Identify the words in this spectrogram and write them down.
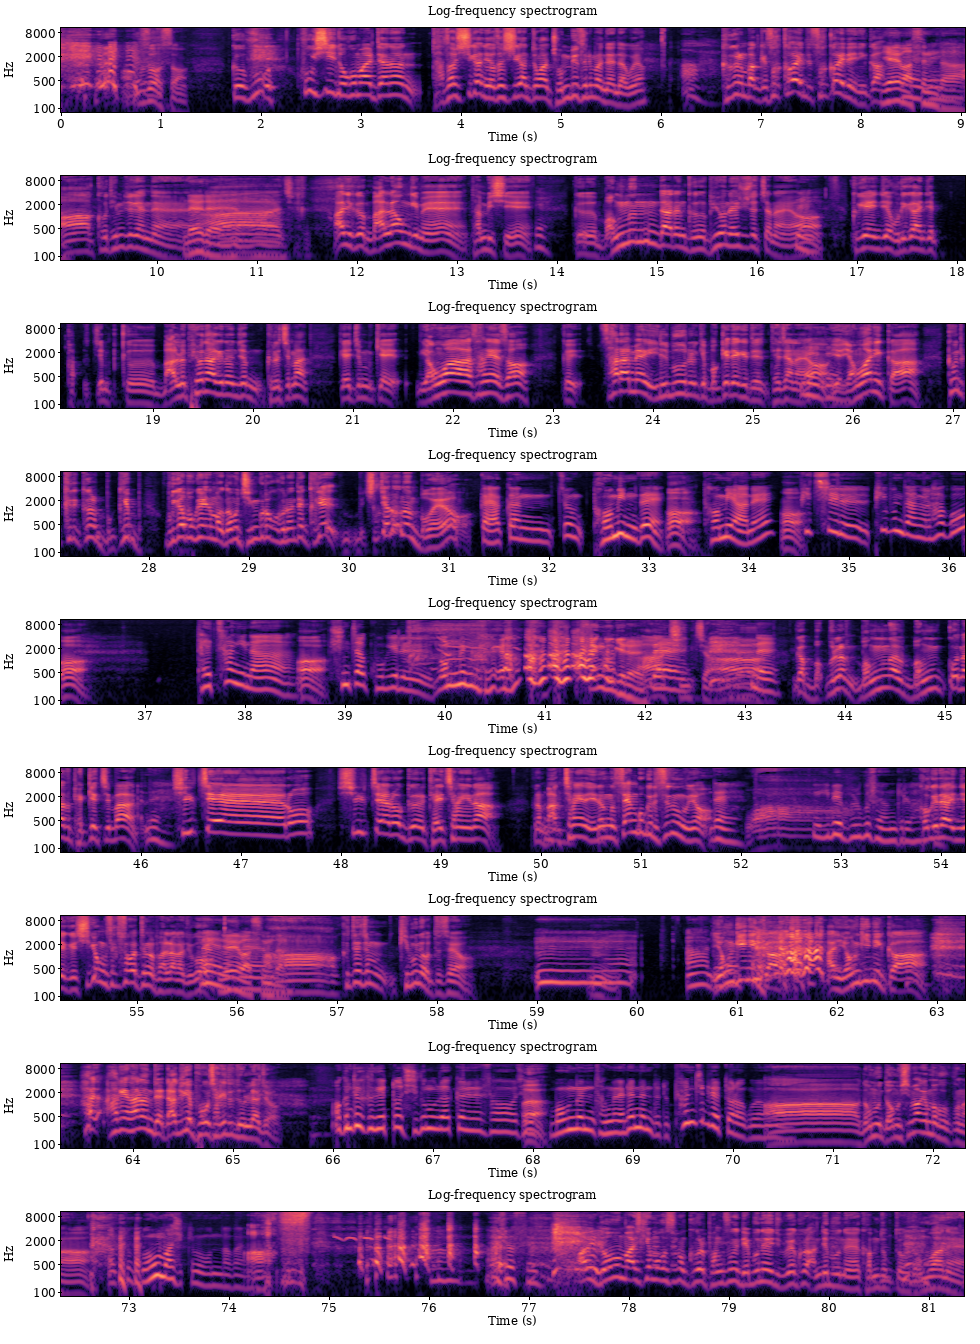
어, 무서웠어. 그 후, 후시 녹음할 때는 5시간, 6시간 동안 좀비 소리만 낸다고요? 아. 그걸 막 섞어야, 돼- 섞어야 되니까? 예 맞습니다. 아, 그거 힘들겠네. 네네. 아, 참. 아니, 그 말 나온 김에, 담비 씨. 네. 그 먹는다는 그 표현을 해주셨잖아요. 네. 그게 이제 우리가 이제 바- 좀그 말로 표현하기는 좀 그렇지만 그게 좀 이렇게 영화상에서 그 사람의 일부를 이렇게 먹게 되게 되, 잖아요 네, 네. 영화니까. 그럼 그- 그걸 뭐- 그게 우리가 보기에는 막 너무 징그럽고 그런데 그게 실제로는 뭐예요? 그러니까 약간 좀 덤인데 어. 더미 안에 어. 피칠 피분장을 하고 어. 대창이나 어. 진짜 고기를 먹는 거예요. 생고기를 아 네. 진짜. 네. 그러니까 뭐- 물론 먹는 거 먹고 나서 뵙겠지만 네. 실제로 실제로 그 대창이나 그럼 막창이나 이런 거 생고기를 쓰는군요. 네. 와. 입에 물고서 연기를 하죠. 거기다 이제 그 식용 색소 같은 걸 발라가지고. 네, 네. 맞습니다. 아, 그때 좀 기분이 어떠세요? 음, 아, 내가- 연기니까. 아니, 연기니까. 하, 하긴 하는데 나중에 보고 자기도 놀라죠. 아 근데 그게 또 지금 우리 학교에서 제가 어. 먹는 장면을 했는데도 편집이 됐더라고요. 아, 너무, 너무 심하게 먹었구나. 아, 또 너무 맛있게 먹었나 봐요. 아, 아쉬웠어요. 아니, 너무 맛있게 먹었으면 그걸 방송에 내보내야지. 왜 그걸 안 내보내? 감독도 너무하네.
